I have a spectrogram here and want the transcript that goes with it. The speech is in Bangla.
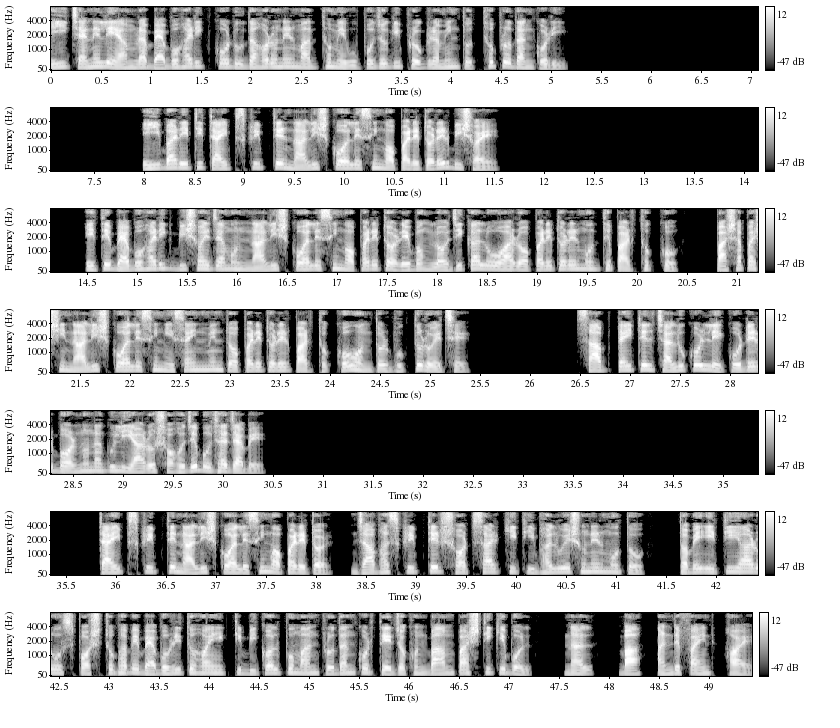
এই চ্যানেলে আমরা ব্যবহারিক কোড উদাহরণের মাধ্যমে উপযোগী প্রোগ্রামিং তথ্য প্রদান করি। এইবার এটি টাইপস্ক্রিপ্টের নালিশ কোয়ালেসিং অপারেটরের বিষয়ে। এতে ব্যবহারিক বিষয় যেমন নালিশ কোয়ালেসিং অপারেটর এবং লজিক্যাল ও আর অপারেটরের মধ্যে পার্থক্য, পাশাপাশি নালিশ কোয়ালেসিং অ্যাসাইনমেন্ট অপারেটরের পার্থক্যও অন্তর্ভুক্ত রয়েছে। সাবটাইটেল চালু করলে কোডের বর্ণনাগুলি আরও সহজে বোঝা যাবে। টাইপস্ক্রিপ্টে নালিশ কোয়ালেসিং অপারেটর, জাভাস্ক্রিপ্টের শর্ট সার্কিট ইভালুয়েশনের মতো, তবে এটি আরও স্পষ্টভাবে ব্যবহৃত হয় একটি বিকল্প মান প্রদান করতে যখন বাম পাশটি কেবল নাল বা আনডেফাইন্ড হয়।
